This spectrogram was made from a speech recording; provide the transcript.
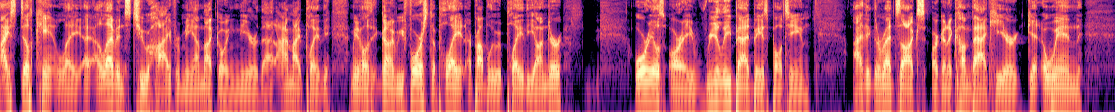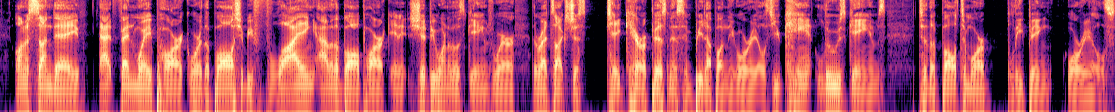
I still can't lay 11's too high for me. I'm not going near that. I might play the. I mean, if I was going to be forced to play it, I probably would play the under. Orioles are a really bad baseball team. I think the Red Sox are going to come back here, get a win on a Sunday at Fenway Park where the ball should be flying out of the ballpark, and it should be one of those games where the Red Sox just take care of business and beat up on the Orioles. You can't lose games to the Baltimore bleeping Orioles.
